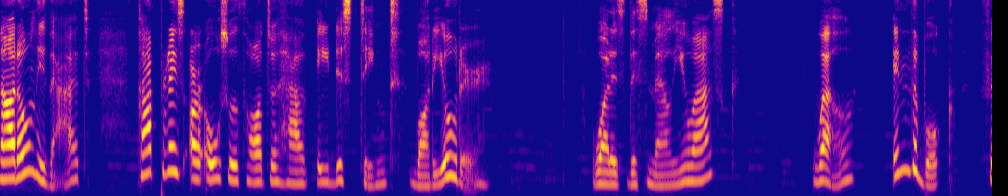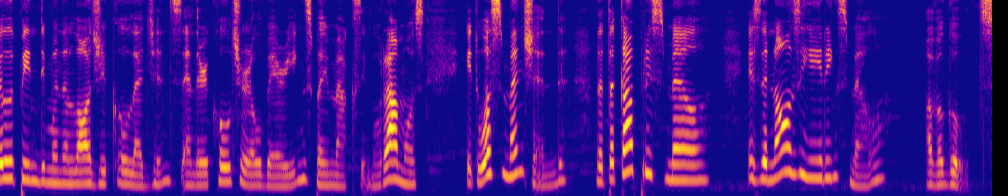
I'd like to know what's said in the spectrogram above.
Not only that, Kapres are also thought to have a distinct body odor. What is this smell, you ask? Well, in the book, Philippine Demonological Legends and Their Cultural Bearings by Maximo Ramos, it was mentioned that the Kapre smell is the nauseating smell of a goat.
